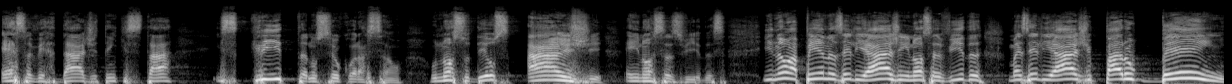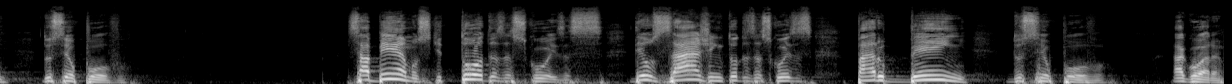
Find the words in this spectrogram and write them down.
Essa verdade tem que estar escrita no seu coração. O nosso Deus age em nossas vidas. E não apenas ele age em nossa vida, mas ele age para o bem do seu povo. Sabemos que todas as coisas, Deus age em todas as coisas para o bem do seu povo. Agora,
